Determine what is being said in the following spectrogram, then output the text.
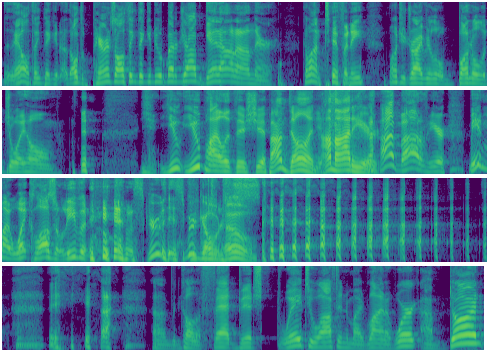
they all think they can. All the parents all think they can do a better job. Get out on there. Come on, Tiffany. Why don't you drive your little bundle of joy home? You you pilot this ship. I'm done. I'm out of here. I'm out of here. Me and my white claws are leaving. Screw this. We're going home. yeah, I've been called a fat bitch way too often in my line of work. I'm done.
